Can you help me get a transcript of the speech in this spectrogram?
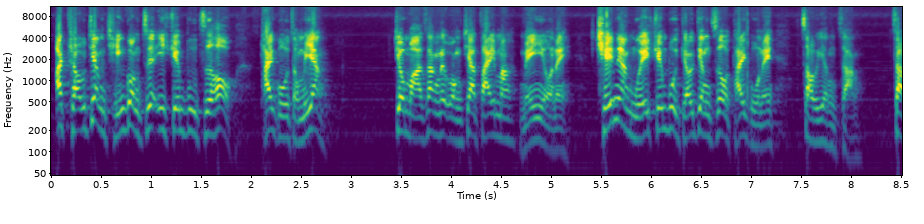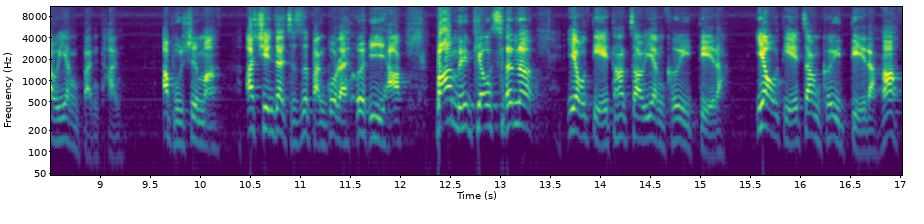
啊，调降情况这一宣布之后，台股怎么样？就马上来往下栽吗？没有呢，前两回宣布调降之后，台股呢照样涨，照样反弹啊，不是吗？啊，现在只是反过来而已啊，把门调升了，要跌它照样可以跌了，要跌照样可以跌了哈。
